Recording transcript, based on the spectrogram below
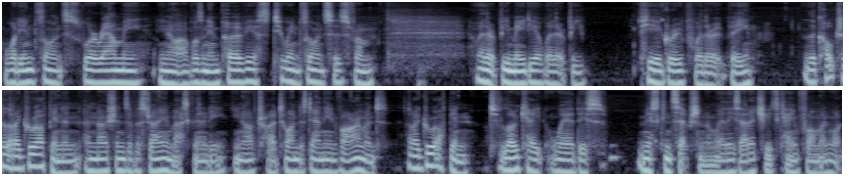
what influences were around me. You know, I wasn't impervious to influences from whether it be media, whether it be peer group, whether it be the culture that I grew up in and, and notions of Australian masculinity. You know, I've tried to understand the environment that I grew up in to locate where this misconception and where these attitudes came from and what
